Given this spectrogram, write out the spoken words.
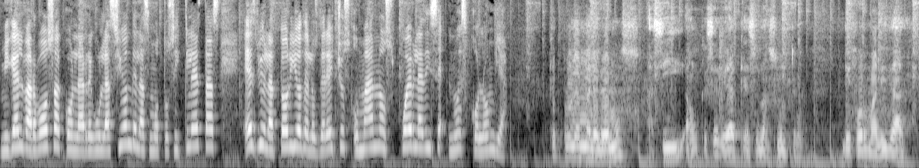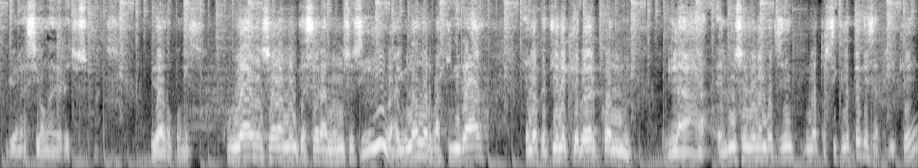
Miguel Barbosa, con la regulación de las motocicletas es violatorio de los derechos humanos. Puebla dice no es Colombia. ¿Qué problema le vemos? Así, aunque se vea que es un asunto de formalidad, violación a derechos humanos. Cuidado con eso. Cuidado solamente hacer anuncios. Sí, hay una normatividad en lo que tiene que ver con la, el uso de una motocicleta que se aplique,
